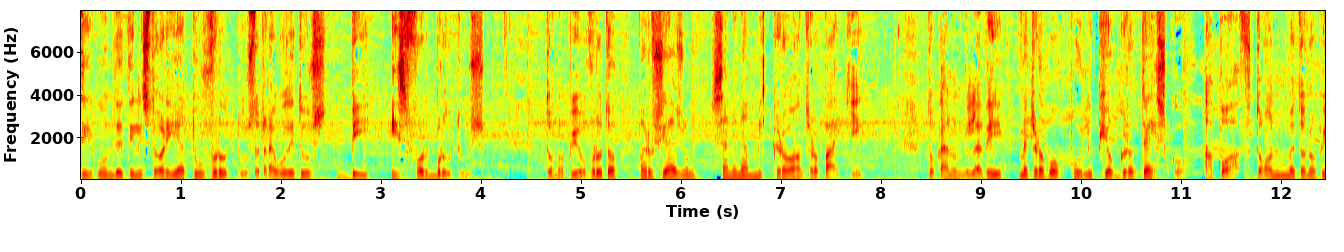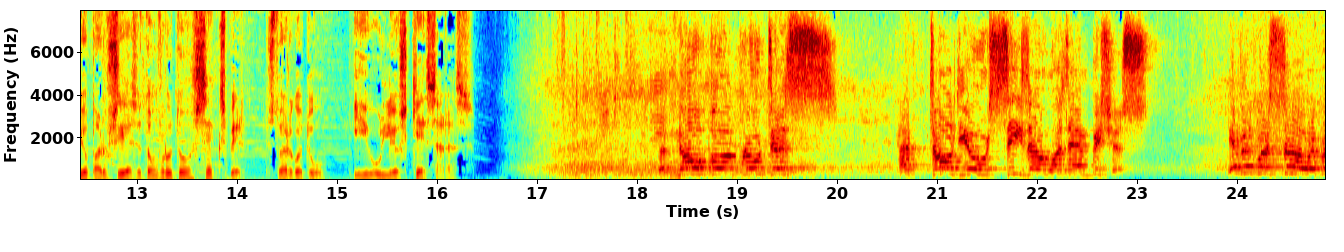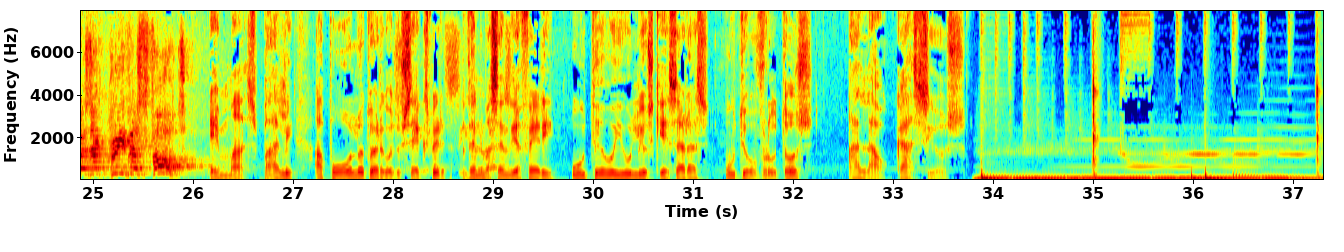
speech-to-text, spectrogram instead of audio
Διηγούνται την ιστορία του Βρούτους στο τραγούδι τους B is for Brutus, τον οποίο Βρούτο παρουσιάζουν σαν ένα μικρό ανθρωπάκι. Το κάνουν δηλαδή με τρόπο πολύ πιο γκροτέσκο από αυτόν με τον οποίο παρουσίασε τον Βρούτο ο Σέξπιρ στο έργο του «Ιούλιος Κέσαρας». The noble Brutus have told you Caesar was ambitious. Εμάς πάλι, από όλο το έργο του Σέξπιρ, δεν μας ενδιαφέρει ούτε ο Ιούλιος Κέσαρας, ούτε ο Βρούτος, αλλά ο Κάσιος.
